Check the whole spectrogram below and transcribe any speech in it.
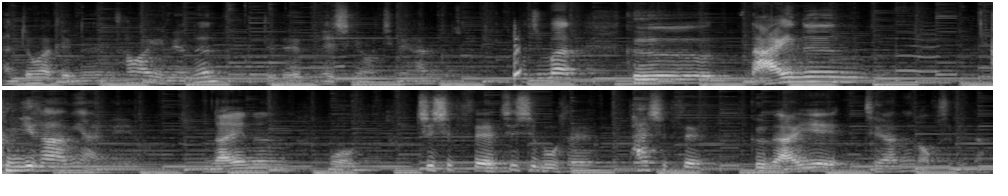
안정화되는 상황이면은 그때 내- 내시경을 진행하는 거죠. 하지만 그 나이는 금기 사항이 아니에요. 나이는 뭐 70세, 75세, 80세 그 나이에 제한은 없습니다.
